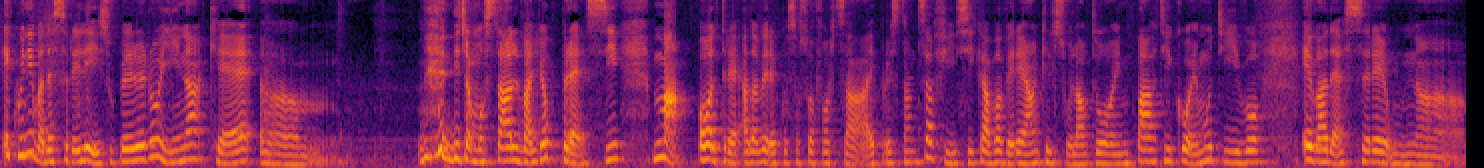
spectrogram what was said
e quindi va ad essere lei supereroina che um, diciamo salva gli oppressi ma oltre ad avere questa sua forza e prestanza fisica va ad avere anche il suo lato empatico, emotivo e va ad essere una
